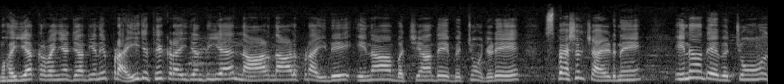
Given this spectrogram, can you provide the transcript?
ਮੁਹੱਈਆ ਕਰਵਾਈਆਂ ਜਾਂਦੀਆਂ ਨੇ। ਪੜ੍ਹਾਈ ਜਿੱਥੇ ਕਰਾਈ ਜਾਂਦੀ ਹੈ ਨਾਲ ਨਾਲ ਪੜ੍ਹਾਈ ਦੇ ਇਹਨਾਂ ਬੱਚਿਆਂ ਦੇ ਵਿੱਚੋਂ ਜਿਹੜੇ ਸਪੈਸ਼ਲ ਚਾਈਲਡ ਨੇ, ਇਹਨਾਂ ਦੇ ਵਿੱਚੋਂ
